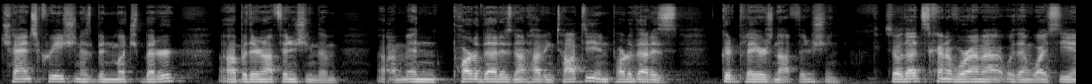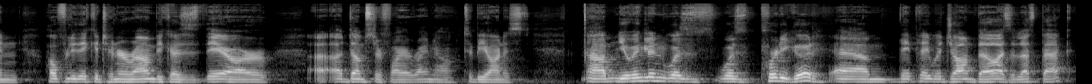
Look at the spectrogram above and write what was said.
chance creation has been much better, uh, but they're not finishing them. Um, and part of that is not having Tati, and part of that is good players not finishing. So that's kind of where I'm at with NYC, and hopefully they can turn around because they are a dumpster fire right now, to be honest. Um, New England was was pretty good. Um, they played with John Bell as a left back,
